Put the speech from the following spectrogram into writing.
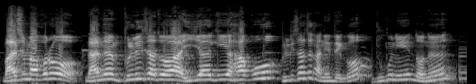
마지막으로 나는 블리자드와 이야기하고 블리자드가 아닌데 이거? 누구니 너는?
